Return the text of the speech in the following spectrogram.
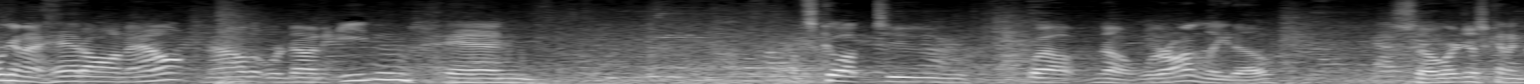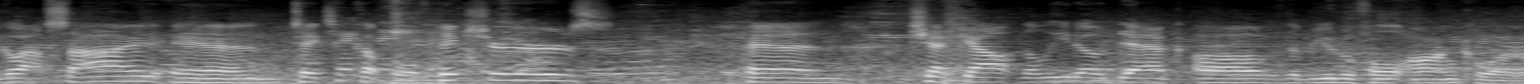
We're gonna head on out now that we're done eating and let's go up to, well, no, we're on Lido. So we're just gonna go outside and take a couple of pictures and check out the Lido deck of the beautiful Encore.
